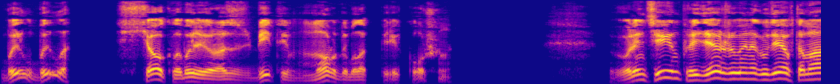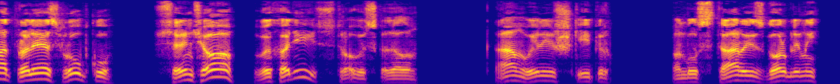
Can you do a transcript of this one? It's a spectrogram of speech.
«был», «было». Стекла были разбиты, морда была перекошена. Валентин, придерживая на груди автомат, пролез в рубку. — Сенчо, выходи, — строго сказал он. Там вылез шкипер. Он был старый, сгорбленный.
